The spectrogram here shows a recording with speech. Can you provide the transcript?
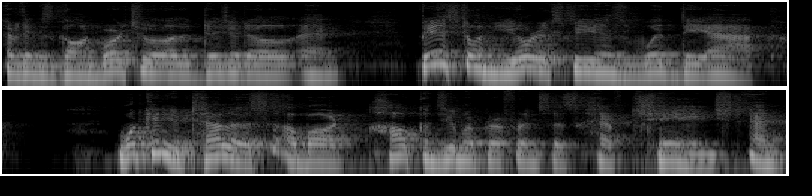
Everything has gone virtual, digital, and based on your experience with the app, what can you tell us about how consumer preferences have changed and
